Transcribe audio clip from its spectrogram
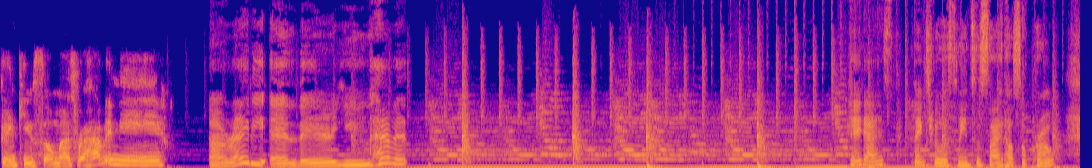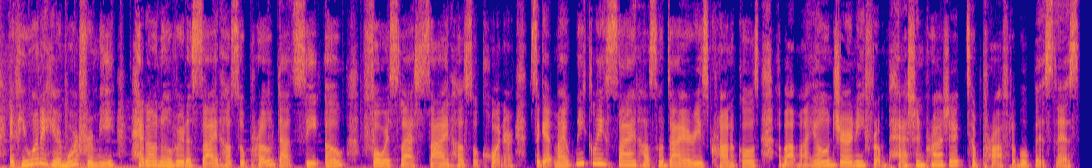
Thank you so much for having me. All righty. And there you have it. Hey guys. Thanks for listening to Side Hustle Pro. If you want to hear more from me, head on over to sidehustlepro.co forward slash side hustle corner to get my weekly side hustle diaries chronicles about my own journey from passion project to profitable business.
